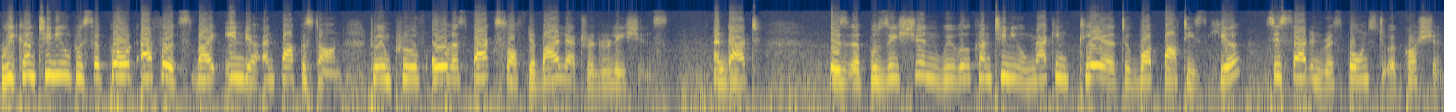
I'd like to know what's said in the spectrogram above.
We continue to support efforts by India and Pakistan to improve all aspects of their bilateral relations. And that is a position we will continue making clear to both parties here, she said in response to a question.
